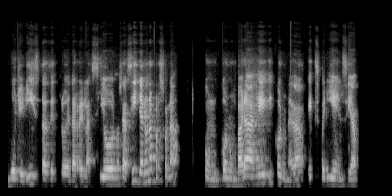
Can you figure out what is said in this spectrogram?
boyeristas dentro de la relación, o sea, sí, ya era una persona con, un baraje y con una experiencia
